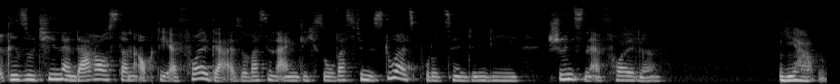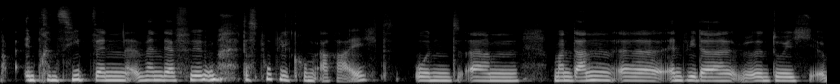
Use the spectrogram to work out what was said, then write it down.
resultieren dann daraus dann auch die Erfolge? Also was sind eigentlich so, was findest du als Produzentin die schönsten Erfolge? Ja, im Prinzip, wenn, wenn der Film das Publikum erreicht und ähm, man dann äh, entweder äh, durch, äh,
